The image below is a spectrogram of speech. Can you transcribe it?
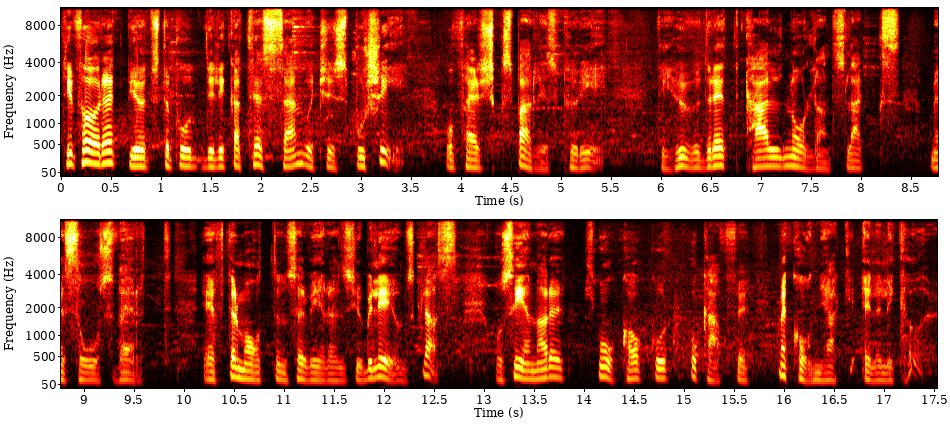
Till förrätt bjöds det på delikatess-sandwiches boucher och färsk sparrispuré. Till huvudrätt kall norrlandslax med sås värt. Efter maten serverades jubileumsglass och senare småkakor och kaffe med konjak eller likör.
